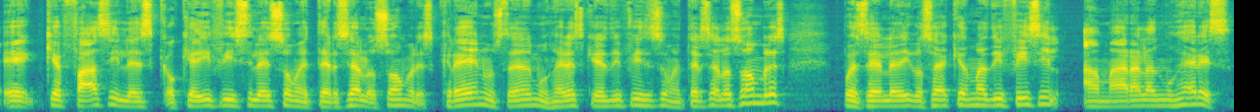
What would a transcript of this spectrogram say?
eh, qué fácil es o qué difícil es someterse a los hombres. ¿Creen ustedes, mujeres, que es difícil someterse a los hombres? Pues él le digo, ¿sabe qué es más difícil? Amar a las mujeres.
